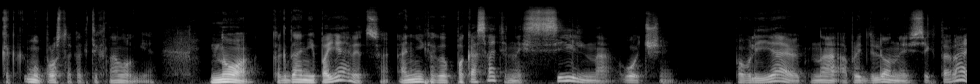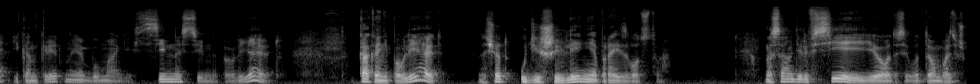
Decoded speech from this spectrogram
Как, ну, просто как технология. Но когда они появятся, они как бы по касательной сильно очень повлияют на определенные сектора и конкретные бумаги. Сильно-сильно повлияют. Как они повлияют? За счет удешевления производства. На самом деле все ее, вот если вот ты возьмешь,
